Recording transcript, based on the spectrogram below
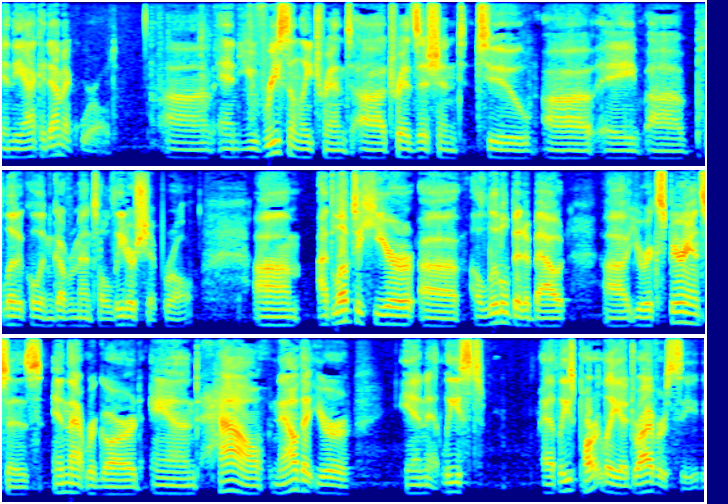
in the academic world, uh, and you've recently trans- transitioned to a political and governmental leadership role. Um, I'd love to hear a little bit about uh, your experiences in that regard and how, now that you're in at least at least partly a driver's seat,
